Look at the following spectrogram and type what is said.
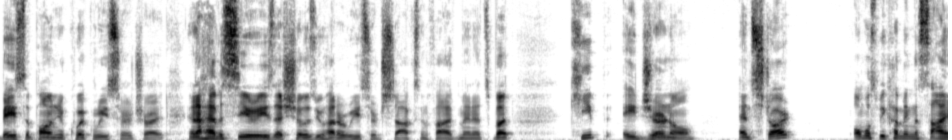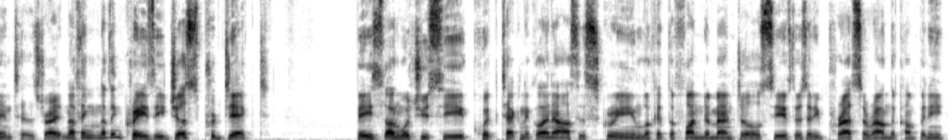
based upon your quick research, right? And I have a series that shows you how to research stocks in 5 minutes, but keep a journal and start almost becoming a scientist, right? Nothing nothing crazy, just predict based on what you see, quick technical analysis screen, look at the fundamentals, see if there's any press around the company,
